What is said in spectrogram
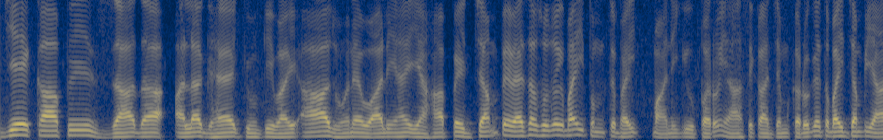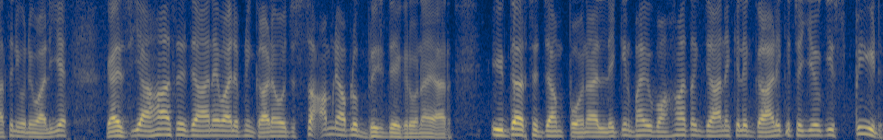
ये काफ़ी ज़्यादा अलग है क्योंकि भाई, आज होने वाली हैं यहाँ पे जंप पे। वैसा सोचोगे, भाई, तुम तो भाई पानी के ऊपर हो, यहाँ से कहाँ जंप करोगे? तो भाई जंप यहाँ से नहीं होने वाली है। गैस यहाँ से जाने वाली अपनी गाड़ियों जो सामने आप लोग ब्रिज देख रहे हो ना यार इधर से जंप होना है, लेकिन भाई वहाँ तक जाने के लिए गाड़ी की चाहिए होगी स्पीड।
